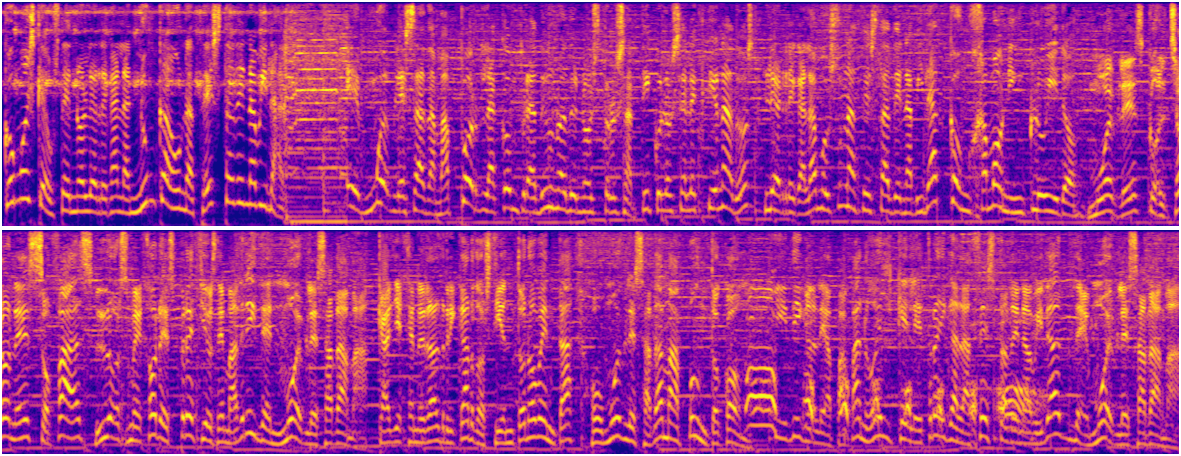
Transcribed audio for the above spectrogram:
¿Cómo es que a usted no le regalan nunca una cesta de Navidad? En Muebles Adama, por la compra de uno de nuestros artículos seleccionados, le regalamos una cesta de Navidad con jamón incluido. Muebles, colchones, sofás, los mejores precios de Madrid en Muebles Adama. Calle General Ricardo 190 o mueblesadama.com. Y dígale a Papá Noel que le traiga la cesta de Navidad de Muebles Adama.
